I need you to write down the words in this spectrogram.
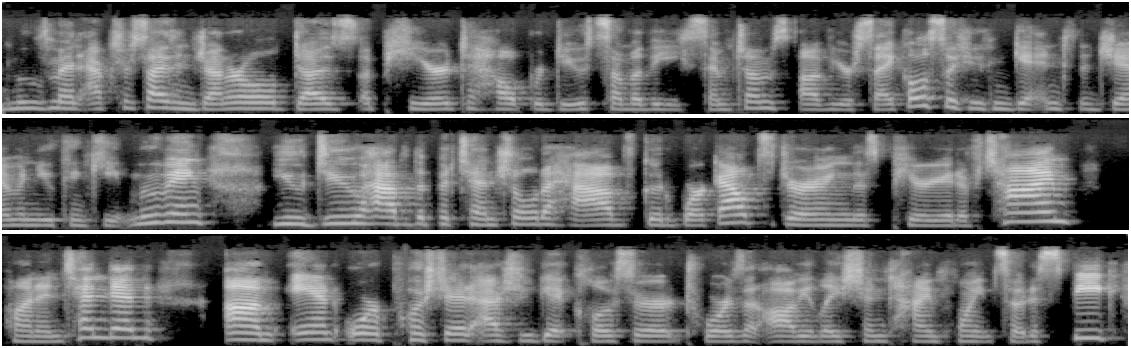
movement, exercise in general does appear to help reduce some of the symptoms of your cycle. So if you can get into the gym and you can keep moving, you do have the potential to have good workouts during this period of time pun intended, um, and or push it as you get closer towards that ovulation time point, so to speak.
